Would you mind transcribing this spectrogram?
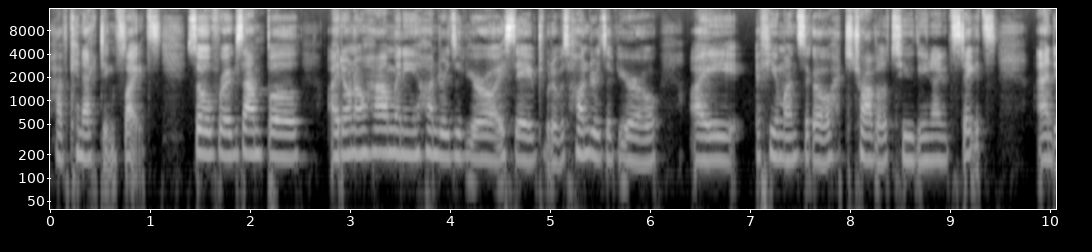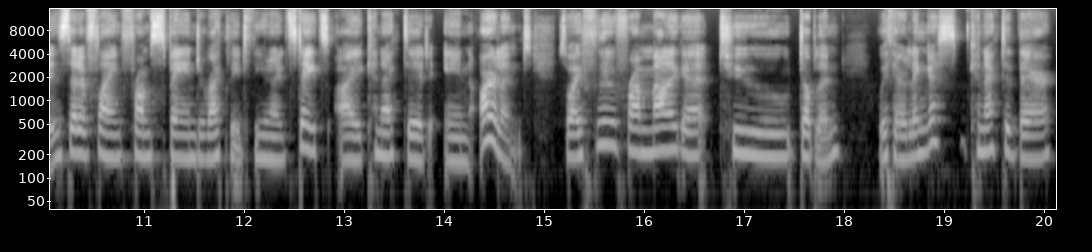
have connecting flights. So, for example, I don't know how many hundreds of euro I saved, but it was hundreds of euro. I, a few months ago, had to travel to the United States. And instead of flying from Spain directly to the United States, I connected in Ireland. So I flew from Malaga to Dublin with Aer Lingus, connected there.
